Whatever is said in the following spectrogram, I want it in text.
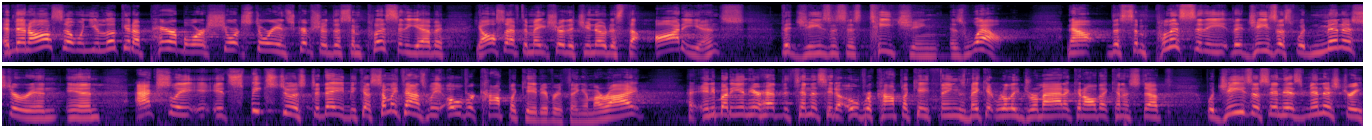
And then also, when you look at a parable or a short story in Scripture, the simplicity of it, you also have to make sure that you notice the audience that Jesus is teaching as well. Now, the simplicity that Jesus would minister in, in actually it speaks to us today because so many times we overcomplicate everything. Am I right? Anybody in here had the tendency to overcomplicate things, make it really dramatic and all that kind of stuff? Well, Jesus in his ministry,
